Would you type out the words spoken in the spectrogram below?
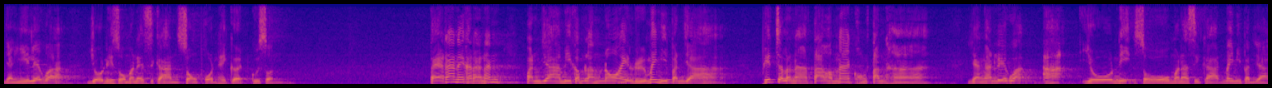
อย่างนี้เรียกว่าโยนิโสมนสิการส่งผลให้เกิดกุศล แต่ถ้าในขณะนั้นปัญญามีกำลังน้อยหรือไม่มีปัญญา พิจารณาตามอำนาจของตัณหา อย่างนั้นเรียกว่าอโยนิโสมนสิการไม่มีปัญญา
